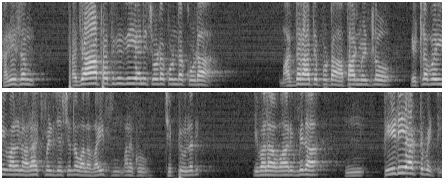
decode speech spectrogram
కనీసం ప్రజాప్రతినిధి అని చూడకుండా కూడా అర్ధరాత్రి పూట అపార్ట్మెంట్లో ఎట్లా పోయి వాళ్ళని హరాస్మెంట్ చేసిందో వాళ్ళ వైఫ్ మనకు చెప్పి ఉన్నది. ఇవాళ వారి మీద పీడీ యాక్ట్ పెట్టి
